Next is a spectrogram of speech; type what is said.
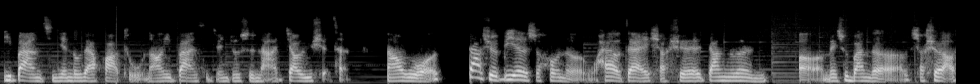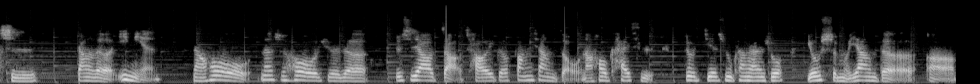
一半时间都在画图，然后一半时间就是拿教育学程。然后我大学毕业的时候呢，我还有在小学担任呃美术班的小学老师，当了一年。然后那时候觉得就是要找朝一个方向走，然后开始就接触看看说有什么样的呃，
